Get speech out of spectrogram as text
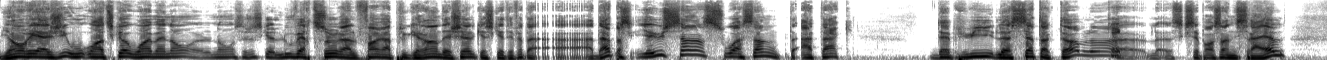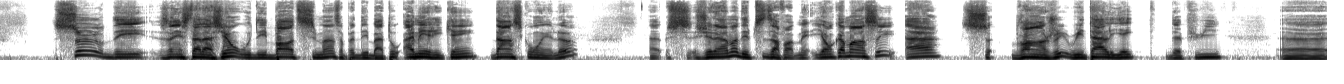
Ils ont réagi, ou, ou en tout cas, ouais, mais non, euh, non, c'est juste que l'ouverture à le faire à plus grande échelle que ce qui a été fait à, à, à date, parce qu'il y a eu 160 attaques depuis le 7 octobre, là, Okay. euh, ce qui s'est passé en Israël, sur des installations ou des bâtiments, ça peut être des bateaux américains dans ce coin-là. Euh, généralement des petites affaires. Mais ils ont commencé à se venger, retaliate depuis euh,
